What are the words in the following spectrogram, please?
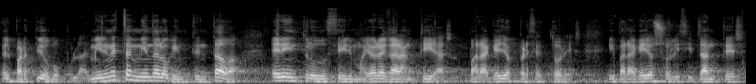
el Partido Popular. Miren, esta enmienda lo que intentaba era introducir mayores garantías para aquellos preceptores y para aquellos solicitantes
